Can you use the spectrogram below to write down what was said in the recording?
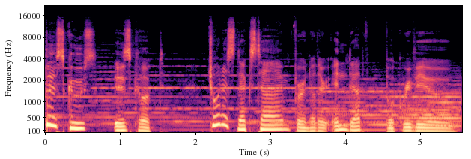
This goose is cooked. Join us next time for another in depth book review.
